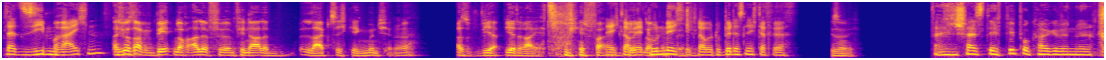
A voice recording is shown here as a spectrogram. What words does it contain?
Platz 7 reichen. Also ich würde sagen, wir beten doch alle für im Finale Leipzig gegen München, oder? Also wir, wir drei jetzt auf jeden Fall. ich glaube, du nicht. dafür. Ich glaube, du bittest nicht dafür. Wieso nicht? Weil ich den scheiß DFB-Pokal gewinnen will.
